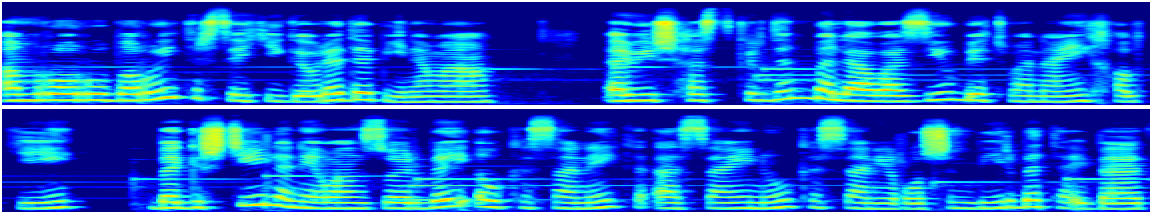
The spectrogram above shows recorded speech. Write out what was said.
ئەمڕۆ ڕووبەڕووی ترسێکی گەورە دەبینەوە، ئەویش هەستکردن بە لاوازی و بێتوانایی خەڵکی بە گشتی لە نێوان زۆربەی ئەو کەسانەی کە ئاسایین و کەسانی ڕۆشنبیر بە تایبەت،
